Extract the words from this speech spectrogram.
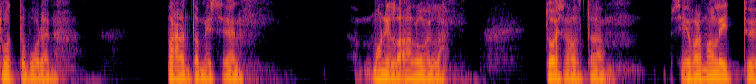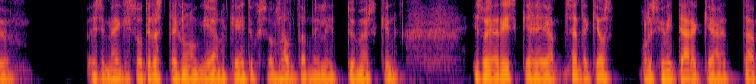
tuottavuuden parantamiseen monilla aloilla. Toisaalta siihen varmaan liittyy esimerkiksi sotilasteknologian kehityksen osalta, niin liittyy myöskin isoja riskejä ja sen takia olisi hyvin tärkeää, että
